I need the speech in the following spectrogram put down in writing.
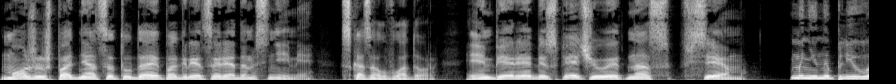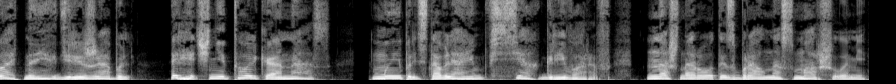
«Можешь подняться туда и погреться рядом с ними», — сказал Владор. «Империя обеспечивает нас всем». Мне наплевать на их дирижабль. Речь не только о нас. Мы представляем всех гриваров. Наш народ избрал нас маршалами,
